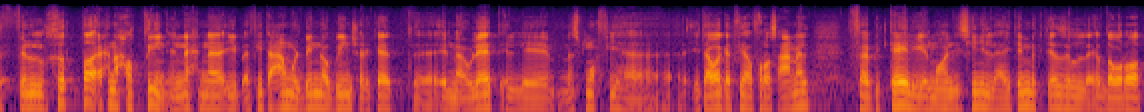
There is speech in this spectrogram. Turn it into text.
في الخطة إحنا حاطين إن إحنا يبقى في تعامل بيننا وبين شركات آه، المقاولات اللي مسموح فيها يتواجد فيها فرص عمل فبالتالي المهندسين اللي هيتم اجتياز الدورات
